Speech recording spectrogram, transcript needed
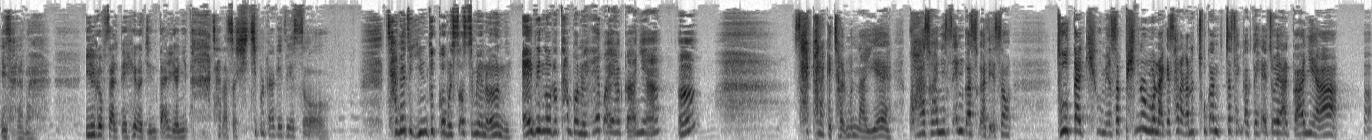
이 사람아 일곱 살 때 헤어진 딸년이 다 자라서 시집을 가게 됐어. 자네도 인두껍을 썼으면은 애비 노릇 한 번은 해봐야 할 거 아니야? 어? 새파랗게 젊은 나이에 과수 아닌 생가수가 돼서 두 딸 키우면서 피눈물나게 살아가는 초강기차 생각도 해줘야 할 거 아니야. 어?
